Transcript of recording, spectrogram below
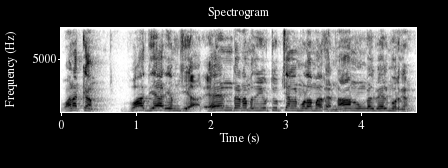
வணக்கம். வாத்தியார் எம்ஜிஆர் என்ற நமது யூடியூப் சேனல் மூலமாக நான் உங்கள் வேல்முருகன்.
